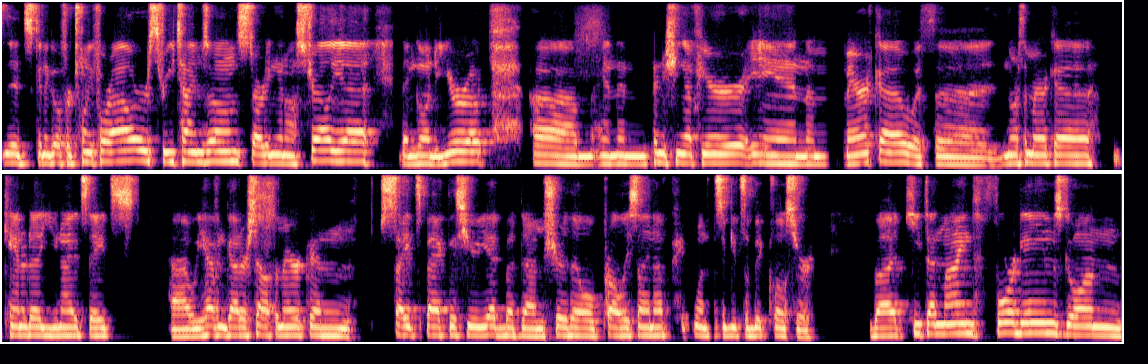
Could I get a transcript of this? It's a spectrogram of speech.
It's going to go for 24 hours, three time zones, starting in Australia, then going to Europe, um, and then finishing up here in America with uh, North America, Canada, United States. Uh, we haven't got our South American sites back this year yet, but I'm sure they'll probably sign up once it gets a bit closer. But keep that in mind. Four games going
